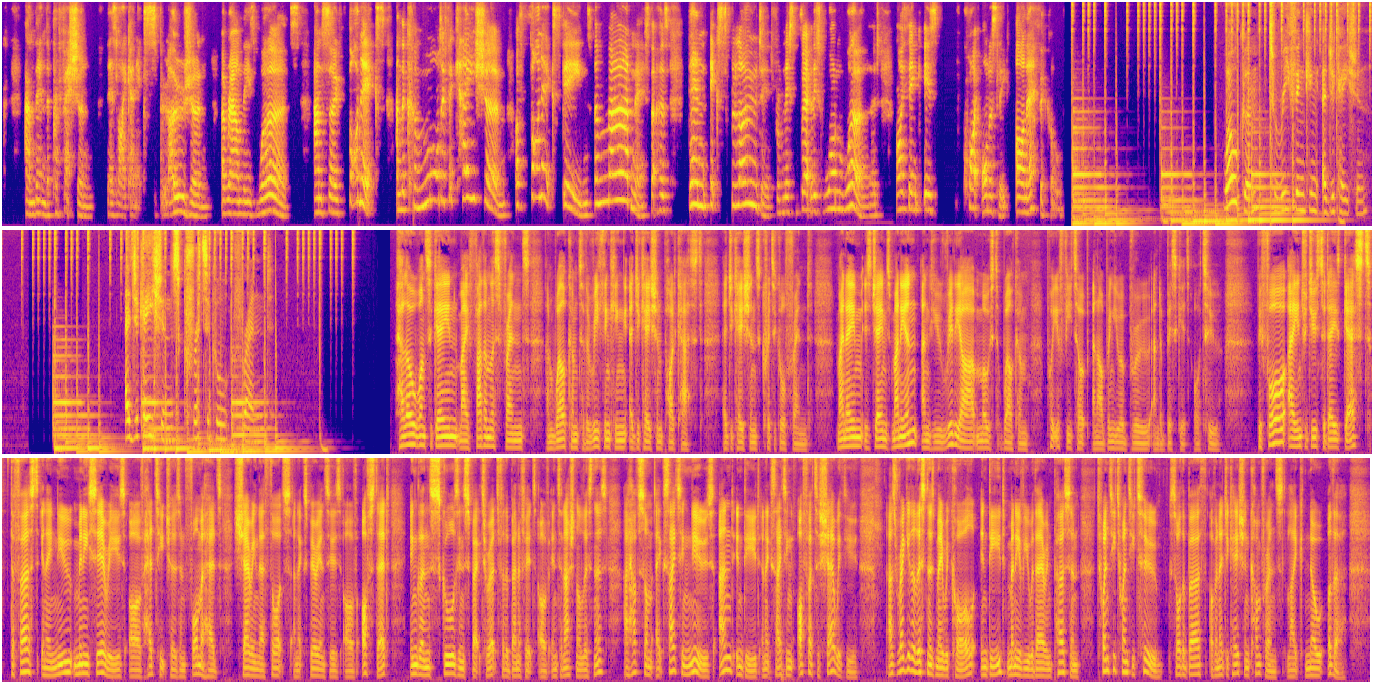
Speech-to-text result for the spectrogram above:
and then the profession there's like an explosion around these words. And so phonics and the commodification of phonics schemes the madness that has then exploded from this this one word i think is quite honestly unethical Welcome to Rethinking Education. Education's critical friend. Hello, once again, my fathomless friends, and welcome to the Rethinking Education podcast, Education's critical friend. My name is James Mannion, and you really are most welcome. Put your feet up, and I'll bring you a brew and a biscuit or two. Before I introduce today's guest, the first in a new mini series of head teachers and former heads sharing their thoughts and experiences of Ofsted, England's Schools Inspectorate, for the benefit of international listeners, I have some exciting news and indeed an exciting offer to share with you. As regular listeners may recall, indeed, many of you were there in person, 2022 saw the birth of an education conference like no other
